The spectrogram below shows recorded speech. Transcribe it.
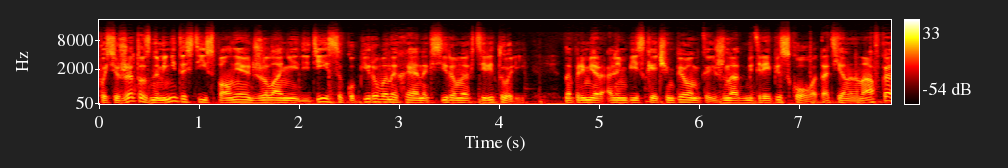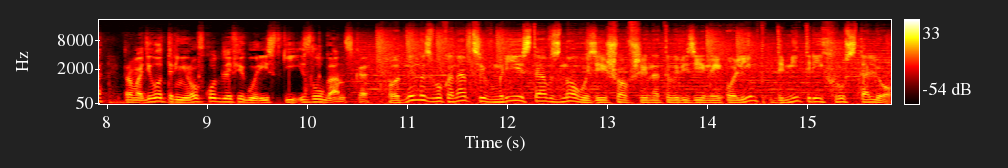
По сюжету знаменитости исполняют желания детей с оккупированных и аннексированных территорий. Например, олимпийская чемпионка и жена Дмитрия Пескова Татьяна Навка проводила тренировку для фигуристки из Луганска. Одним із виконавців мрії став знову зійшовший на телевізійний Олімп Дмитрій Хрустальов,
